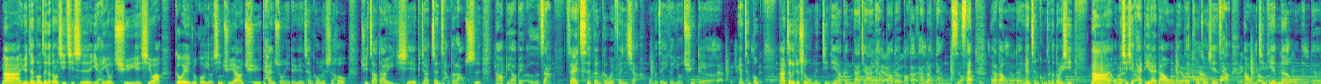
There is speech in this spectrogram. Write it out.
那元成功这个东西其实也很有趣，也希望各位如果有兴趣要去探索你的元成功的时候，去找到一些比较正常的老师，然后不要被讹诈。再次跟各位分享我们这一个有趣的元成功。那这个就是我们今天要跟大家聊到的宝咖咖乱谈五四三，聊到我们的元成功这个东西。那我们谢谢凯蒂来到我们的空中现场。那我们今天呢，我们的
